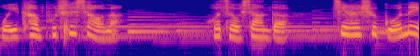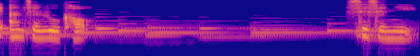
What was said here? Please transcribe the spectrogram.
我一看，扑哧笑了。我走向的竟然是国内安检入口。谢谢你，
